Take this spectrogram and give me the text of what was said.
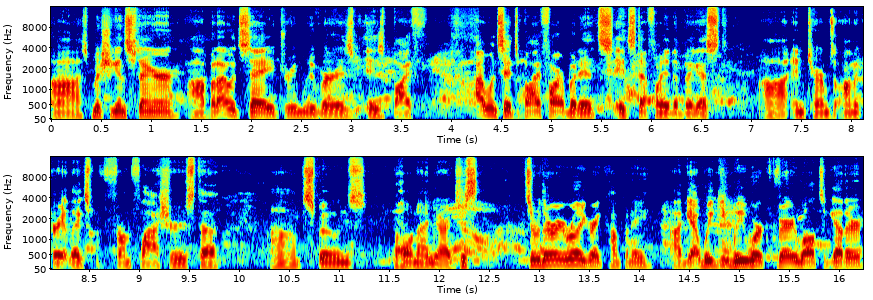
Uh, Michigan Stinger, uh, but I would say Dreamweaver is is by. I wouldn't say it's by far, but it's it's definitely the biggest uh, in terms on the Great Lakes, from flashers to um, spoons, the whole nine yards. Just so they're a really great company. Uh, yeah, we we work very well together.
